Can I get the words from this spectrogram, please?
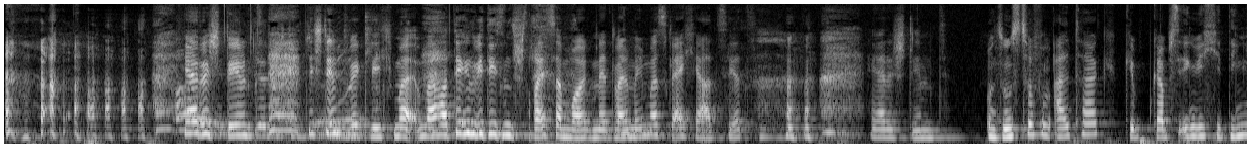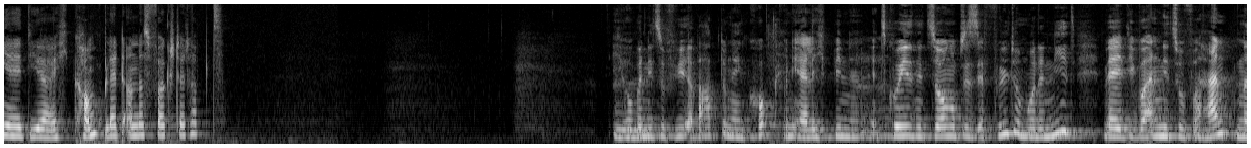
ja, das stimmt. Das stimmt wirklich. Man, man hat irgendwie diesen Stress am Morgen nicht, weil man immer das Gleiche erzählt. ja, das stimmt. Und sonst so vom Alltag? Gab es irgendwelche Dinge, die ihr euch komplett anders vorgestellt habt? Ich habe nicht so viele Erwartungen gehabt, wenn ich ehrlich bin. Jetzt kann ich nicht sagen, ob sie es erfüllt haben oder nicht, weil die waren nicht so vorhanden.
